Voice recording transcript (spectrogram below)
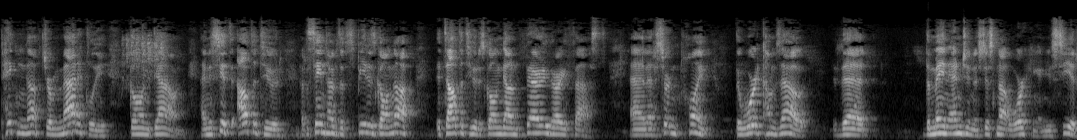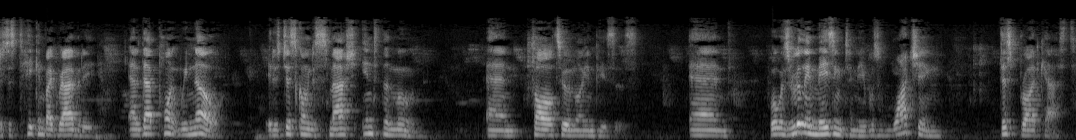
picking up dramatically going down. And you see its altitude, at the same time as its speed is going up, its altitude is going down very, very fast. And at a certain point, the word comes out that the main engine is just not working, and you see it, it's just taken by gravity. And at that point, we know it is just going to smash into the moon and fall to a million pieces. And what was really amazing to me was watching this broadcast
